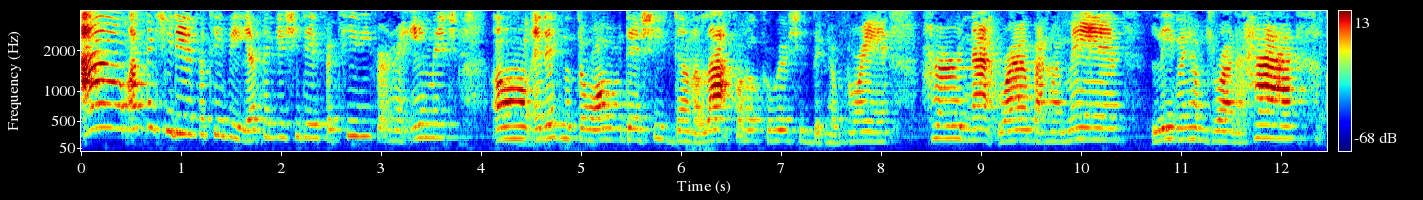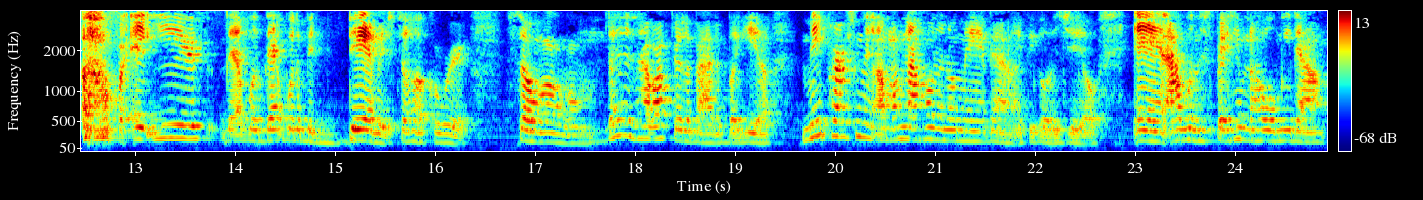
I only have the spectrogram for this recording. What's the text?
I, I think she did it for TV. I think she did it for TV, for her image. Um, and there's nothing wrong with that. She's done a lot for her career. She's been her brand. Her not riding by her man, leaving him dry to high uh, for eight years, that would that would have been damage to her career. So um, that's just how I feel about it. But yeah, me personally, um, I'm not holding no man down if he go to jail, and I wouldn't expect him to hold me down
